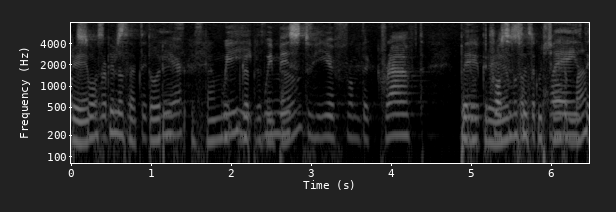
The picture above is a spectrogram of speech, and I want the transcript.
Creemos so que los actores están muy representados. Pero queremos escuchar play, más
